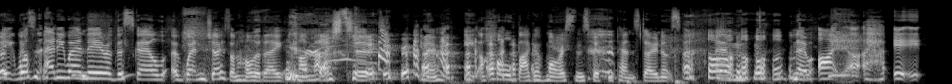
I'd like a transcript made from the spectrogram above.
it wasn't anywhere near of the scale of when Jo's on holiday, and I managed to, you know, eat a whole bag of Morrison's fifty pence donuts. Um, no, I. Uh, it, it,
